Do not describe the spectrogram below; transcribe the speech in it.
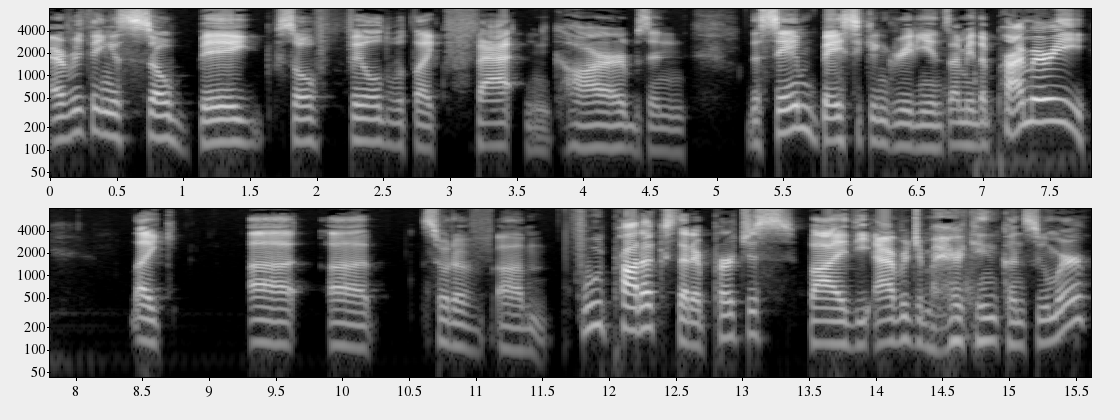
Everything is so big, so filled with like fat and carbs and the same basic ingredients. I mean, the primary like uh uh sort of um food products that are purchased by the average American consumer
